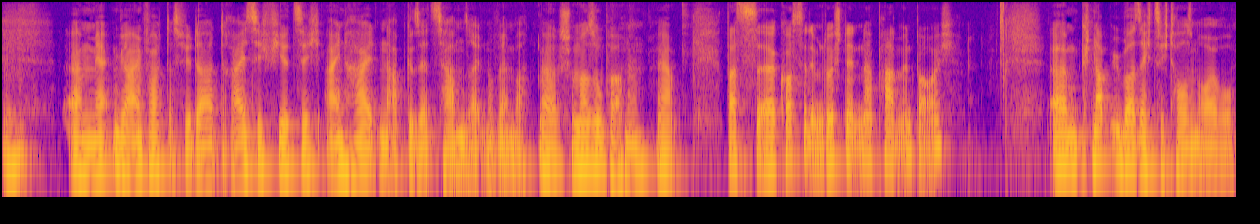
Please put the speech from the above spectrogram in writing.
Mhm. Ähm, merken wir einfach, dass wir da 30, 40 Einheiten abgesetzt haben seit November. Ja, schon mal super. Ne? Ja. Was äh, kostet im Durchschnitt ein Apartment bei euch? ähm, knapp über 60.000 Euro.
